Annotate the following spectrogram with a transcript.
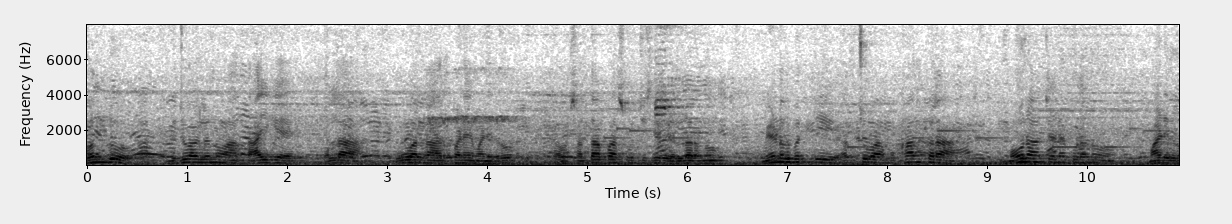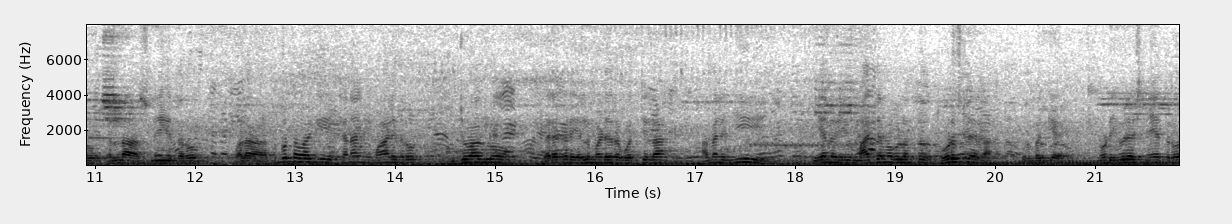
ಬಂದು ನಿಜವಾಗ್ಲೂ ಆ ತಾಯಿಗೆ ಎಲ್ಲ ಹೂವನ್ನು ಅರ್ಪಣೆ ಮಾಡಿದರು. ಅವರು ಸಂತಾಪ ಸೂಚಿಸಿದರು ಎಲ್ಲರನ್ನು. ಮೇಣದ ಬತ್ತಿ ಹಚ್ಚುವ ಮುಖಾಂತರ ಮೌನಾಚರಣೆ ಕೂಡ ಮಾಡಿದರು ಎಲ್ಲ ಸ್ನೇಹಿತರು. ಭಾಳ ಅದ್ಭುತವಾಗಿ ಚೆನ್ನಾಗಿ ಮಾಡಿದರು. ನಿಜವಾಗ್ಲೂ ಬೇರೆ ಕಡೆ ಎಲ್ಲಿ ಮಾಡಿದರೋ ಗೊತ್ತಿಲ್ಲ. ಆಮೇಲೆ ಈ ಏನು ಈ ಮಾಧ್ಯಮಗಳಂತೂ ತೋರಿಸಲೇ ಇಲ್ಲ ಇದ್ರ ಬಗ್ಗೆ. ನೋಡಿ ಇವರೇ ಸ್ನೇಹಿತರು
